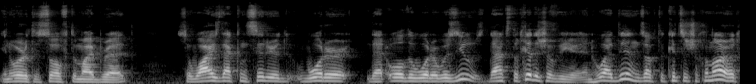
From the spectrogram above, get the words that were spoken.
in order to soften my bread. So why is that considered water that all the water was used? That's the chiddush over here. And huadin zok the kitzur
